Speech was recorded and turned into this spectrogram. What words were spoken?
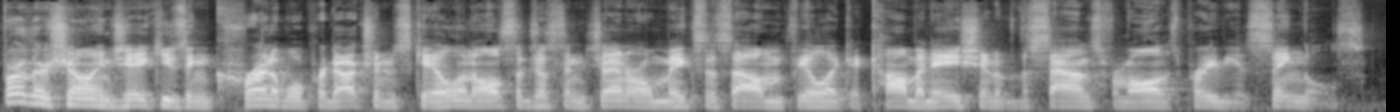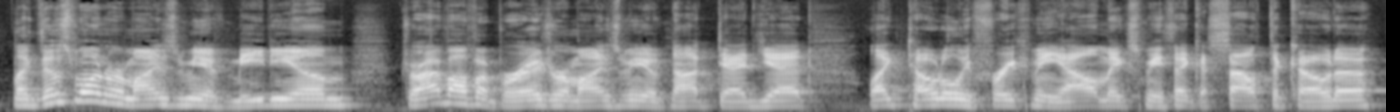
further showing Jakey's incredible production skill and also just in general makes this album feel like a combination of the sounds from all his previous singles. Like this one reminds me of Medium, Drive Off a Bridge reminds me of Not Dead Yet, like Totally Freak Me Out makes me think of South Dakota,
